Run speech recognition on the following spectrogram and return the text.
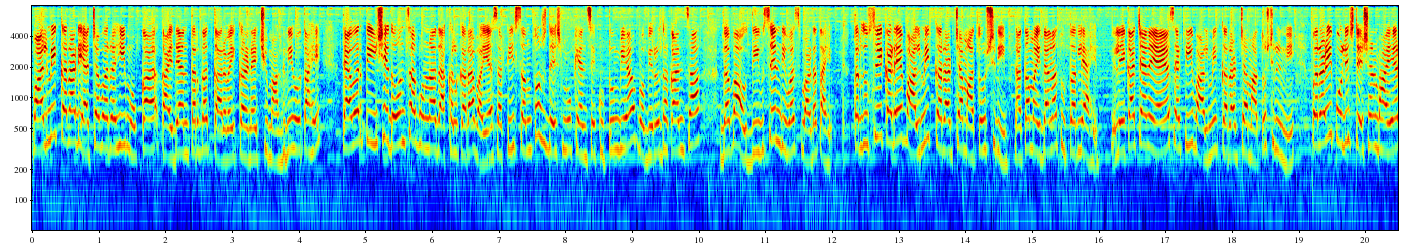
वाल्मिक कराड याच्यावरही मोका कायद्याअंतर्गत कारवाई करण्याची मागणी होत आहे. त्यावर तीनशे दोनचा गुन्हा दाखल करावा यासाठी संतोष देशमुख यांचे कुटुंबीय व विरोधकांचा दबाव दिवसेंदिवस वाढत आहे. तर दुसरीकडे वाल्मिक कराडच्या मातोश्री आता मैदानात उतरले आहे. लेखाच्या न्यायासाठी वाल्मिक कराडच्या मातोश्रींनी परळी पोलीस स्टेशन बाहेर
